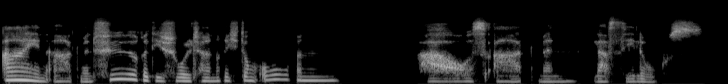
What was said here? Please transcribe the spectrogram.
Einatmen, führe die Schultern Richtung Ohren. Ausatmen, lass sie los.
